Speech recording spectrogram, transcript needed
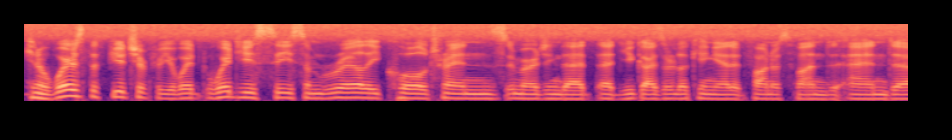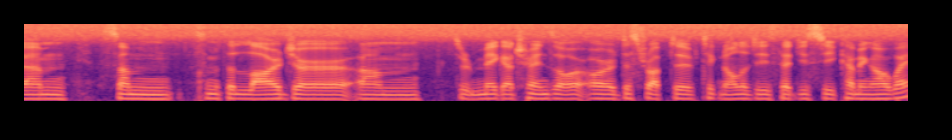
you know, where's the future for you? Where, where do you see some really cool trends emerging that, that you guys are looking at at Founders Fund and um, some some of the larger um, sort of mega trends or, or disruptive technologies that you see coming our way?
